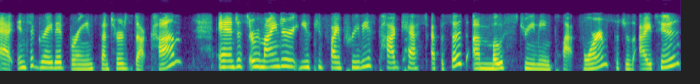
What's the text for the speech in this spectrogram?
at integratedbraincenters.com. And just a reminder you can find previous podcast episodes on most streaming platforms, such as iTunes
